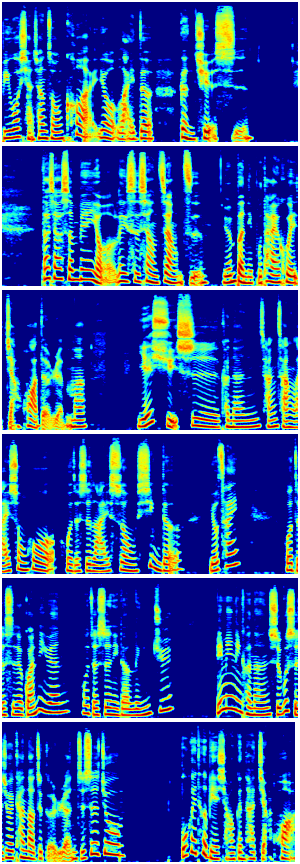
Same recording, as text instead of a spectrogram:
比我想象中快，又来的更确实。大家身边有类似像这样子，原本你不太会讲话的人吗？也许是可能常常来送货，或者是来送信的邮差，或者是管理员，或者是你的邻居。明明你可能时不时就会看到这个人，只是就不会特别想要跟他讲话。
